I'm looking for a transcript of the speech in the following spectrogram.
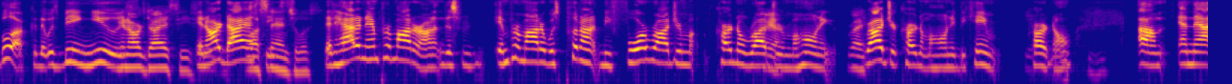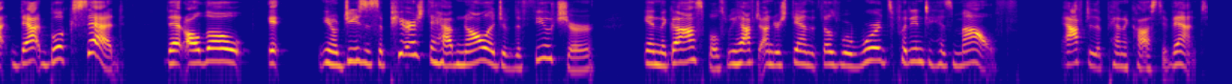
book that was being used In our diocese. in our diocese, Los Angeles. that had an imprimatur on it. This imprimatur was put on it before Roger Cardinal Roger Oh, yeah. Mahony, Right. Roger Cardinal Mahony became cardinal, um, and that that book said that although it you know Jesus appears to have knowledge of the future in the Gospels, we have to understand that those were words put into his mouth after the Pentecost event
